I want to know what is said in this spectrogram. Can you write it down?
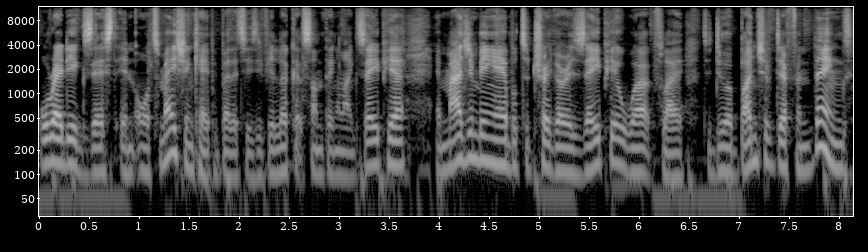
already exist in automation capabilities. If you look at something like Zapier, imagine being able to trigger a Zapier workflow to do a bunch of different things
